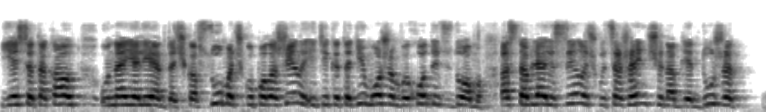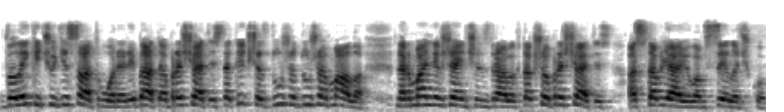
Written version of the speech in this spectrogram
є така от у неї ленточка, в сумочку положили, і тільки тоді можемо виходити з дому. Оставляю ссылочку, ця жінка, блін, дуже великі чудеса творить. Ребята, обращайтесь, таких зараз дуже-дуже мало нормальних жінок здравих, так що обращайтесь, оставляю вам ссылочку.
